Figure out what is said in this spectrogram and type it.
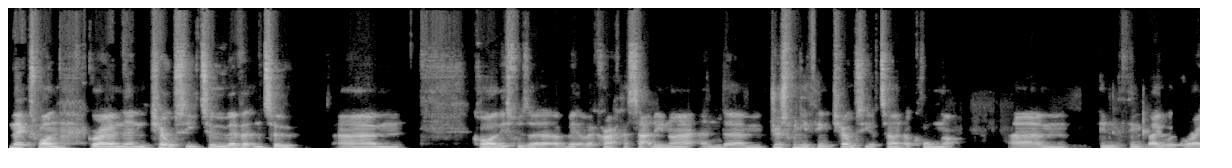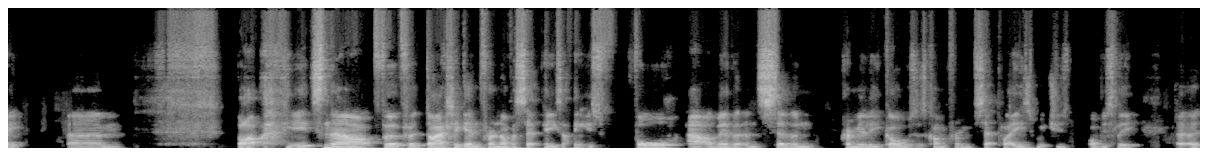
Next one, Graham. Then Chelsea two, Everton two. Um, God, this was a, a, bit of a cracker Saturday night, and um, just when you think Chelsea have turned a corner, um, didn't think they were great. Um, but it's now for, for Dyche again for another set piece. I think it's four out of Everton's seven Premier League goals has come from set plays, which is obviously a, a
